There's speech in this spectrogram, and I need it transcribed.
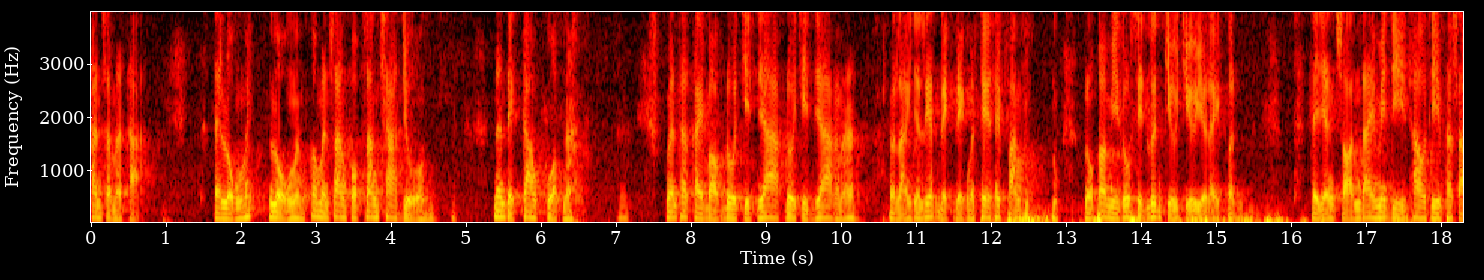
ขั้นสมถะ แต่หลงไหมหลงก็มันสร้างภพสร้างชาติอยู่ นั่นเด็กเก้าขวบนะเพราะฉะนั้นถ้าใครบอกดูจิตยากดูจิตยากนะหลังจะเรียกเด็ก ๆ มาเทศให้ฟังหลวงพ่อมีลูกศิษย์รุ่นจิ๋วๆอยู่หลายคน แต่ยังสอนได้ไม่ดีเท่าที่ภาษา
